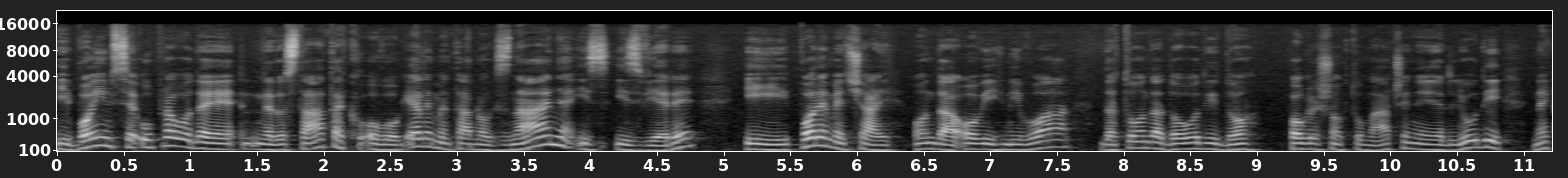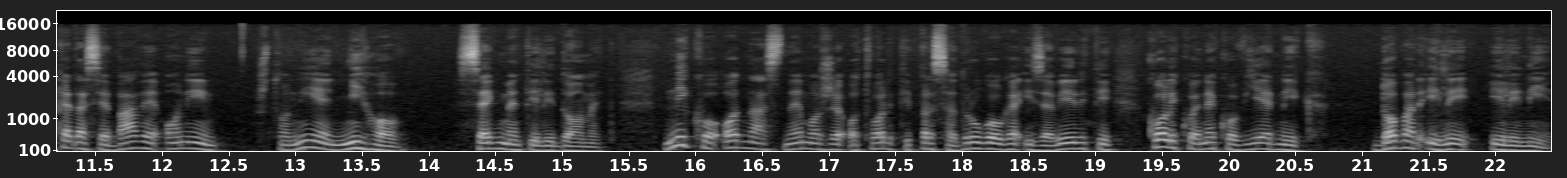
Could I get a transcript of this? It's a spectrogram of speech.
I bojim se upravo da je nedostatak ovog elementarnog znanja iz, iz vjere i poremećaj onda ovih nivoa da to onda dovodi do pogrešnog tumačenja, jer ljudi nekada se bave onim što nije njihov segment ili domet. Niko od nas ne može otvoriti prsa drugoga i zavjeriti koliko je neko vjernik dobar ili, ili nije.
